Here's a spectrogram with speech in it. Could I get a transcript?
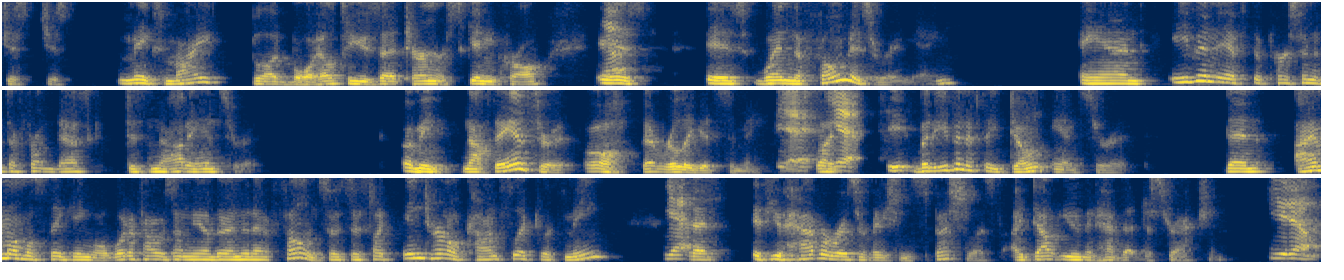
just just makes my blood boil, to use that term, or skin crawl, Yeah. is is when the phone is ringing, and even if the person at the front desk does not answer it. I mean, now if they answer it, oh, that really gets to me. Yeah. But yes. E- but even if they don't answer it, then I'm almost thinking, well, what if I was on the other end of that phone? So it's this like internal conflict with me that yes. if you have a reservation specialist, I doubt you even have that distraction. You don't.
